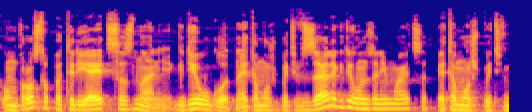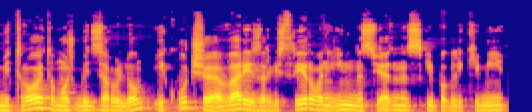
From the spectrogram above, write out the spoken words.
Он просто потеряет сознание, где угодно. Это может быть в зале, где он занимается, это может быть в метро, это может быть за рулем. И куча аварий зарегистрированы именно связанных с гипогликемией.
